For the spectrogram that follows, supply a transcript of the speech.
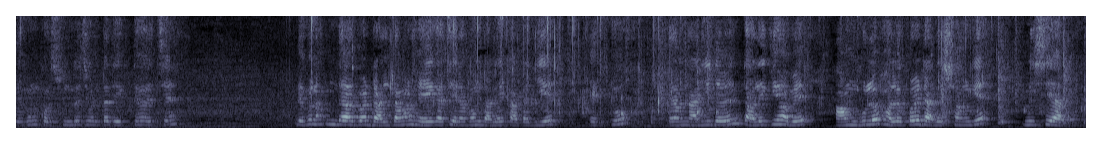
দেখুন, কত সুন্দর ঝোলটা দেখতে হয়েছে। দেখুন আমি তারপর ডালটা আমার হয়ে গেছে। এরকম ডালের কাটা দিয়ে একটু এরকম নাড়িয়ে দেবেন, তাহলে কি হবে? আমগুলো ভালো করে ডালের সঙ্গে মিশে যাবে।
